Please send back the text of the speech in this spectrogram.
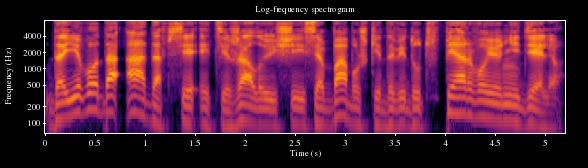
Да его до ада все эти жалующиеся бабушки доведут в первую неделю.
